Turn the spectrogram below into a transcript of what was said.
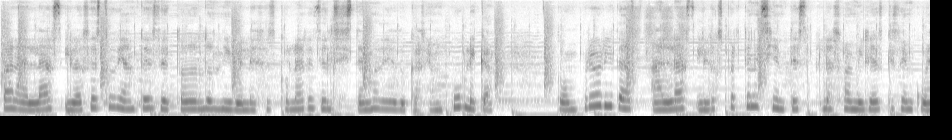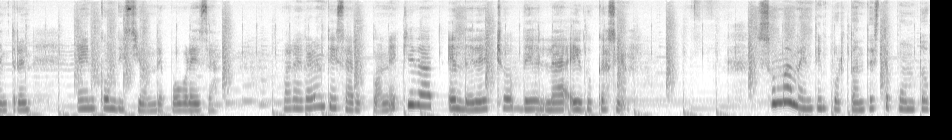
para las y los estudiantes de todos los niveles escolares del sistema de educación pública, con prioridad a las y los pertenecientes a las familias que se encuentren en condición de pobreza, para garantizar con equidad el derecho de la educación. Sumamente importante este punto,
